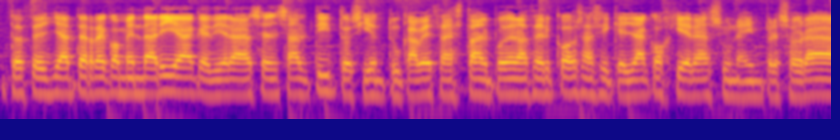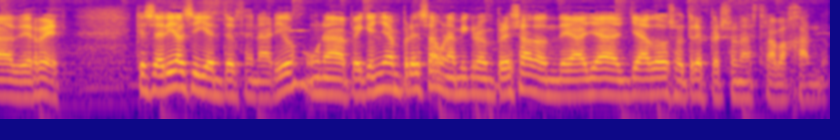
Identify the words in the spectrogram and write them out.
Entonces ya te recomendaría que dieras el saltito si en tu cabeza está el poder hacer cosas y que ya cogieras una impresora de red. Que sería el siguiente escenario, una pequeña empresa, una microempresa donde haya ya dos o tres personas trabajando.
